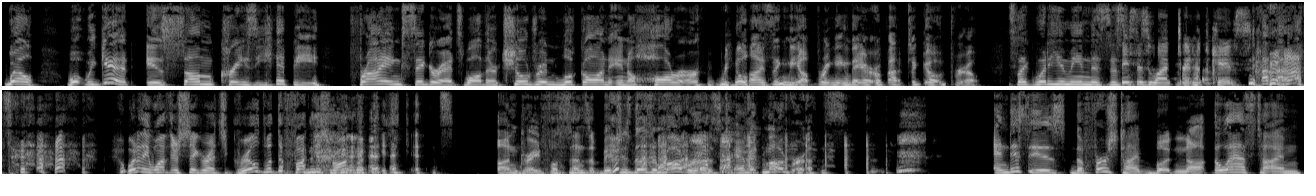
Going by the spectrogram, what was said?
well, what we get is some crazy hippie frying cigarettes while their children look on in horror, realizing the upbringing they are about to go through. It's like, what do you mean this is This is why I don't have kids. what do they want their cigarettes grilled? What the fuck is wrong with these kids? ungrateful sons of bitches? Those are Marlboros, damn it, Marlboros. And this is the first time, but not the last time,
